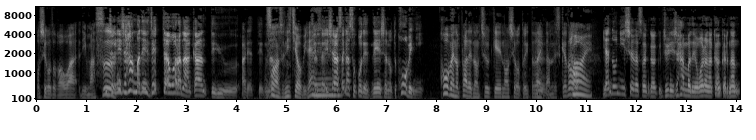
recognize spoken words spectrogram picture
お仕事が終わります。12時半までに絶対終わらなあかんっていう、あれやってんな。そうなんです、日曜日ね。石原さんがそこで電車乗って神戸に神戸のパレードの中継のお仕事いただいたんですけど、はい。やのに石原さんが12時半までに終わらなあかんから、なん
